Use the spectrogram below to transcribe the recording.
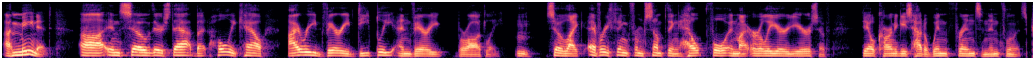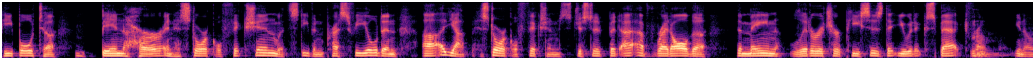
I mean it. Uh, and so there's that. But holy cow, I read very deeply and very broadly. So like everything from something helpful in my earlier years of Dale Carnegie's How to Win Friends and Influence People to Ben Hur and historical fiction with Steven Pressfield and uh, yeah, historical fiction. It's just a, but I, I've read all the the main literature pieces that you would expect from you know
